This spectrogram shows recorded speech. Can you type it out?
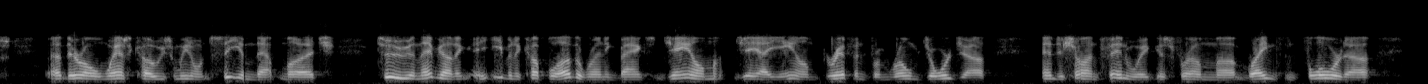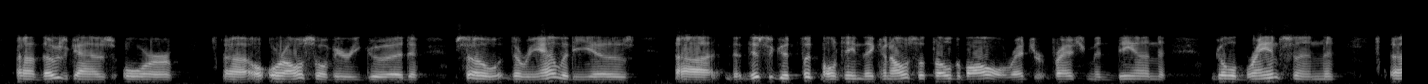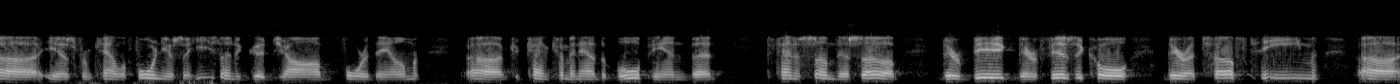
uh, they're on West Coast and we don't see him that much. Too, and they've got a, even a couple other running backs, Jam J A M Griffin from Rome, Georgia, and Deshaun Fenwick is from uh, Bradenton, Florida. Uh, those guys are uh, are also very good. So the reality is uh, this is a good football team. They can also throw the ball. Redshirt freshman Ben Gulbranson uh, is from California, so he's done a good job for them, uh, kind of coming out of the bullpen. But to kind of sum this up, they're big, they're physical, they're a tough team. Uh,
